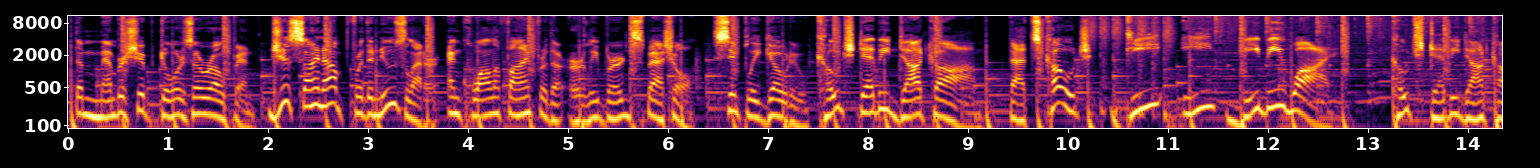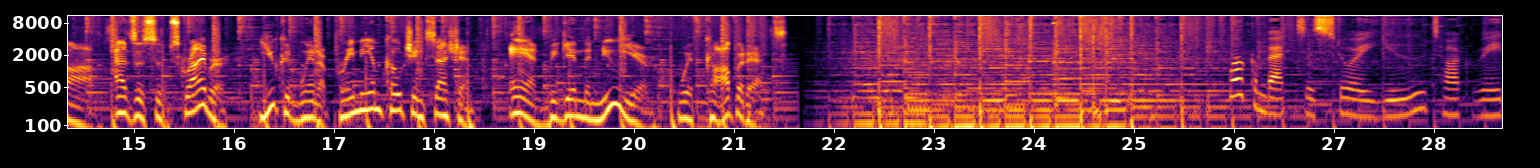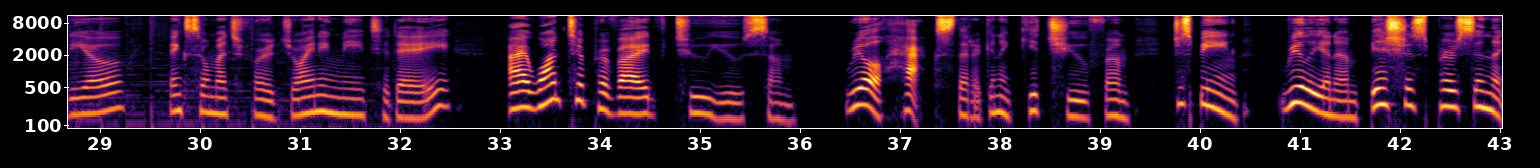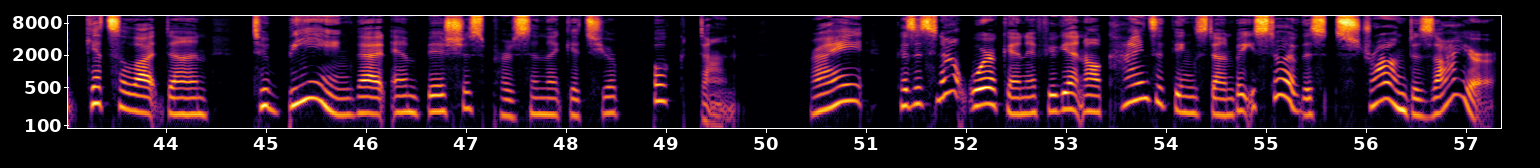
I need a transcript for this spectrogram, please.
The membership doors are open. Just sign up for the newsletter and qualify for the early bird special. Simply go to CoachDebby.com. That's Coach D E B B Y. CoachDebby.com. As a subscriber, you could win a premium coaching session and begin the new year with confidence. Welcome back to Story U Talk Radio. Thanks so much for joining me today. I want to provide to you some real hacks that are going to get you from just being really an ambitious person that gets a lot done to being that ambitious person that gets your book done, right? Because it's not working if you're getting all kinds of things done, but you still have this strong desire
